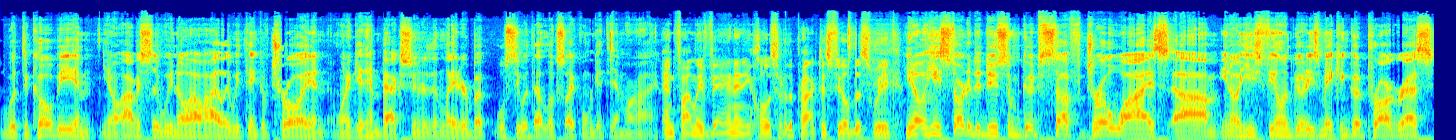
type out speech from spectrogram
with Cobie, and you know, obviously we know how highly we think of Troy and want to get him back sooner than later. But we'll see what that looks like when we get the MRI. and finally, Van any closer to the practice field this week? You know, he's started to do some good stuff drill wise. Um, you know, he's feeling good. He's making good progress.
